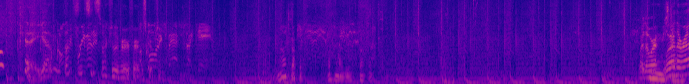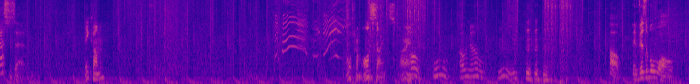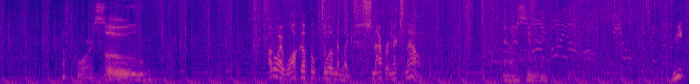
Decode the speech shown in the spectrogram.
okay. Yeah, that's, it's, it's actually a very fair description. No, drop it. Drop it, my dude. Drop it. Where the where, where their asses at? They coming. Oh, from all sides. Alright. Oh, ooh, oh no. Hmm. oh, invisible wall. Of course. Ooh. How do I walk up to him and like snap her necks now? And I'll just zoom in. Ye-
